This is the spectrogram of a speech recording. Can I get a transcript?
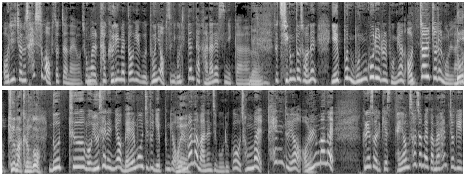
어린 시절은 살 수가 없었잖아요. 정말 음. 다 그림의 떡이고 돈이 없으니까, 우리 땐 다 가난했으니까. 네. 그래서 지금도 저는 예쁜 문구류를 보면 어쩔 줄을 몰라요. 노트 막 그런 거? 노트, 뭐 요새는요, 메모지도 예쁜 게 네. 얼마나 많은지 모르고, 정말 펜도요, 얼마 얼마나 그래서 이렇게 대형 서점에 가면 한쪽이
